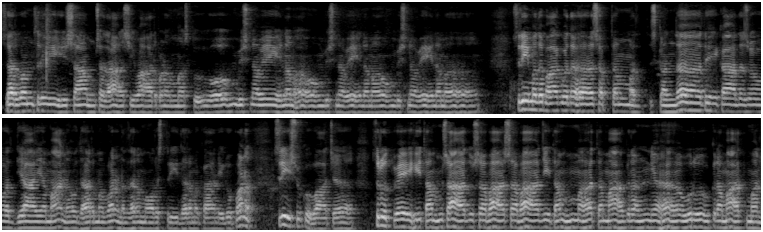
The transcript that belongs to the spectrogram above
सर्वं श्रीशां सदाशिवार्पणम् अस्तु ॐ विष्णवे नम, ॐ विष्णवे नम, ॐ विष्णवे नमः। श्रीमद्भागवत सप्तम स्कंद एकादशो अध्याय मानव धर्म, वर्ण धर्म और स्त्री धर्म का निरूपण। श्री शुकुवाच श्रुत्वे हितं साधु सभा सभाजितं महतमाग्रण्य उरुक्रमात्मन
